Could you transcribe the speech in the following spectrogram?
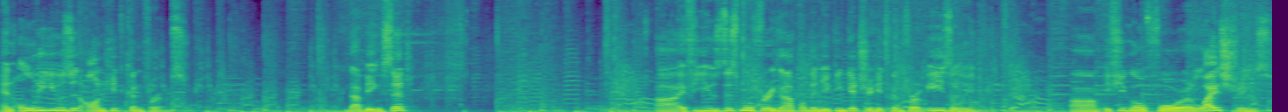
and only use it on hit confirms. That being said, uh, if you use this move for example, then you can get your hit confirm easily. Um, if you go for light strings,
